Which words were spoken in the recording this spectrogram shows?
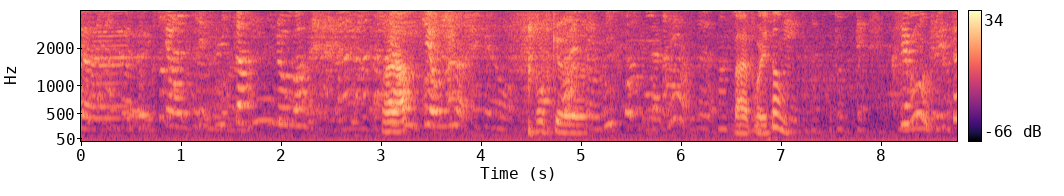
euh, karaoké. Voilà. Karaoké rouge. Donc, euh, C'est le micro, c'est de la merde. Bah, faut l'éteindre. C'est bon, putain.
